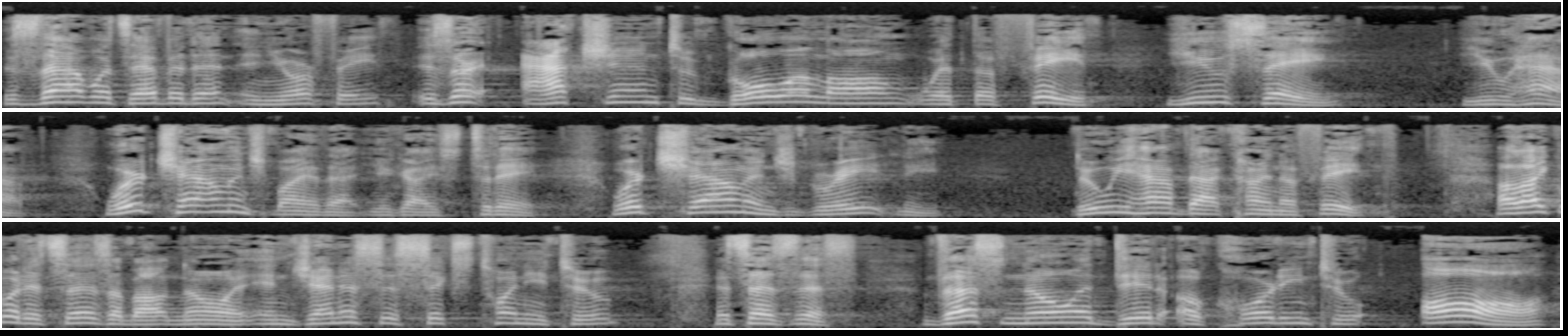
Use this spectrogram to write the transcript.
Is that what's evident in your faith? Is there action to go along with the faith you say you have? We're challenged by that, you guys, today. We're challenged greatly. Do we have that kind of faith? I like what it says about Noah in Genesis 6:22. It says this, "Thus Noah did according to all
